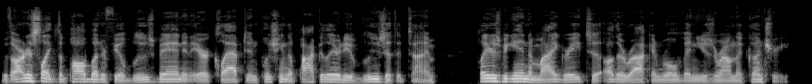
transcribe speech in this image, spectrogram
With artists like the Paul Butterfield Blues Band and Eric Clapton pushing the popularity of blues at the time, players began to migrate to other rock and roll venues around the country,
